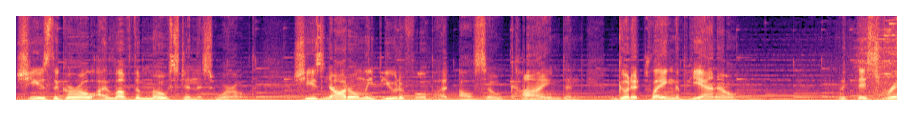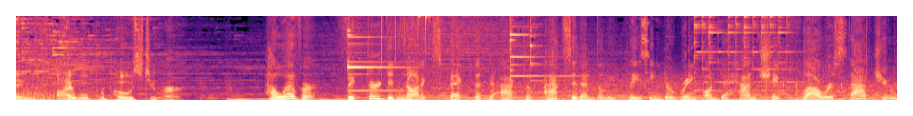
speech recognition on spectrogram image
She is the girl I love the most in this world. She is not only beautiful, but also kind and good at playing the piano. With this ring, I will propose to her. However, Victor did not expect that the act of accidentally placing the ring on the hand-shaped flower statue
